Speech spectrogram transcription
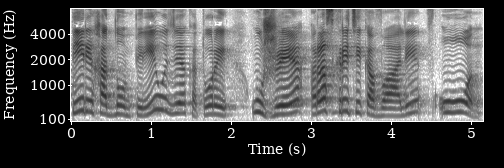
переходном периоде, который уже раскритиковали в ООН.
